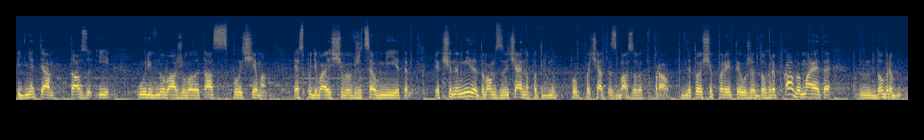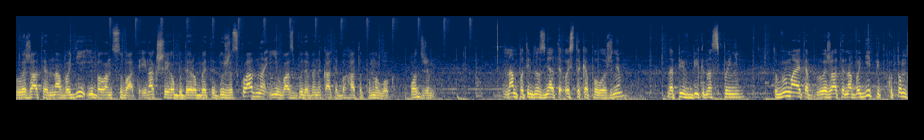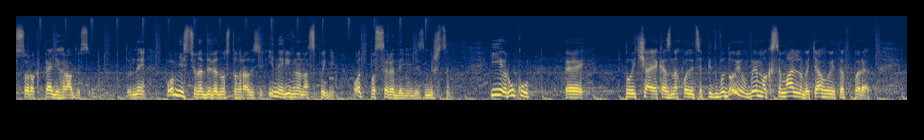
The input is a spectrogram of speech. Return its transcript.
підняття тазу і урівноважували таз з плечима. Я сподіваюся, що ви вже це вмієте. Якщо не вмієте, то вам звичайно потрібно почати з базових вправ. Для того, щоб перейти вже до грибка, ви маєте добре лежати на воді і балансувати. Інакше його буде робити дуже складно і у вас буде виникати багато помилок. Отже, нам потрібно зняти ось таке положення на півбік на спині. То ви маєте лежати на воді під кутом 45 градусів. То не повністю на 90 градусів і не рівно на спині. От посередині десь між цим. І руку е, плеча, яка знаходиться під водою, ви максимально витягуєте вперед.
